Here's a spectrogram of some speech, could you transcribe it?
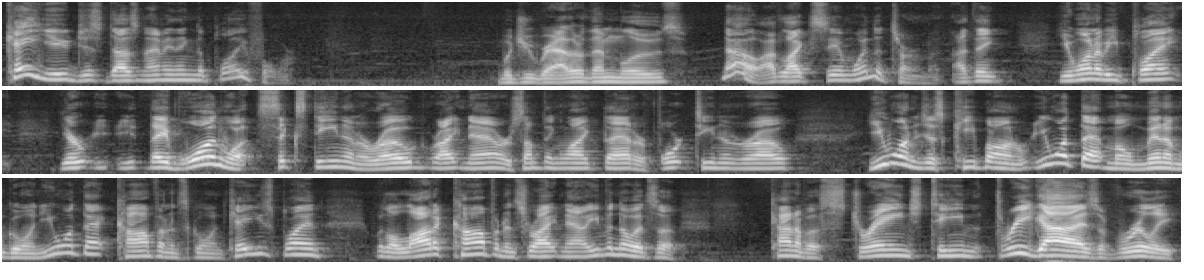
KU just doesn't have anything to play for. Would you rather them lose? No, I'd like to see them win the tournament. I think you want to be playing. You're you, they've won what 16 in a row right now, or something like that, or 14 in a row. You want to just keep on. You want that momentum going. You want that confidence going. KU's playing with a lot of confidence right now, even though it's a kind of a strange team. Three guys have really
